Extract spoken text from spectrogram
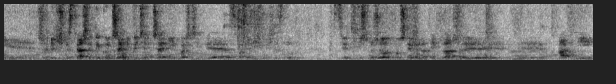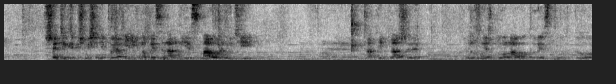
y, że byliśmy strasznie wykończeni, wycieńczeni, właściwie złanialiśmy się z. Stwierdziliśmy, że odpoczniemy na tej plaży Wszędzie, gdzie byśmy się nie pojawili w Nowej Zelandii jest mało ludzi. Y, Na tej plaży również było mało turystów, było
